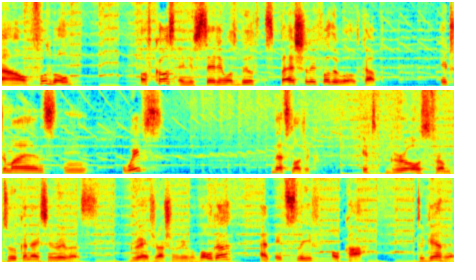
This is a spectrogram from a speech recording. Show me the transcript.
Now, football. Of course, a new stadium was built specially for the World Cup. It reminds... Mm, waves? That's logic. It grows from two connecting rivers, Great Russian River Volga and its sleeve Oka. Together,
